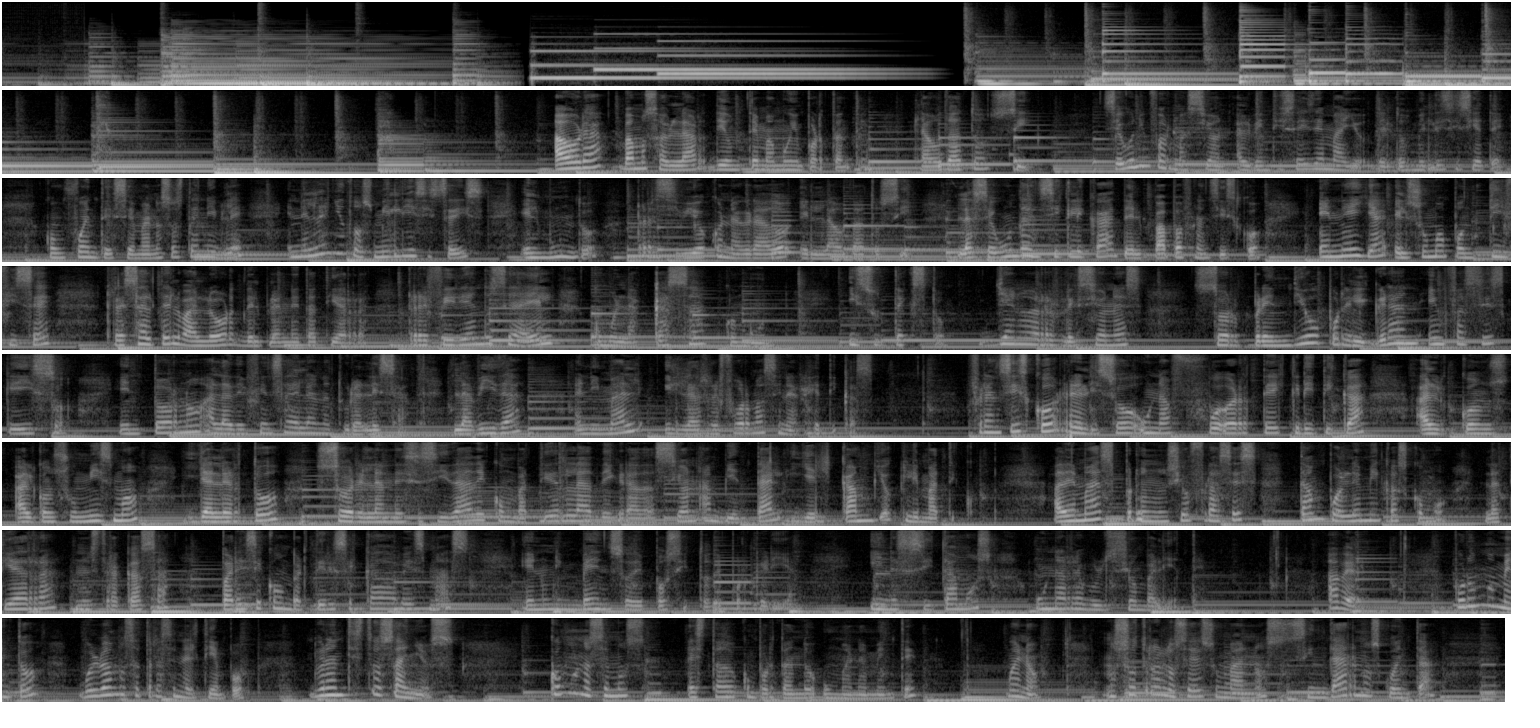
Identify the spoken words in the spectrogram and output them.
Vamos a hablar de un tema muy importante, Laudato Si. Según información al 26 de mayo del 2017 con fuente Semana Sostenible, en el año 2016 el mundo recibió con agrado el Laudato Si, la segunda encíclica del Papa Francisco. En ella el sumo pontífice resalta el valor del planeta Tierra, refiriéndose a él como la casa común. Y su texto, lleno de reflexiones, sorprendió por el gran énfasis que hizo en torno a la defensa de la naturaleza, la vida animal y las reformas energéticas. Francisco realizó una fuerte crítica al, al, consumismo y alertó sobre la necesidad de combatir la degradación ambiental y el cambio climático. Además, pronunció frases tan polémicas como la tierra, nuestra casa, parece convertirse cada vez más en un inmenso depósito de porquería y necesitamos una revolución valiente. A ver, por un momento, volvamos atrás en el tiempo. Durante estos años, ¿cómo nos hemos estado comportando humanamente? Bueno, nosotros los seres humanos, sin darnos cuenta,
